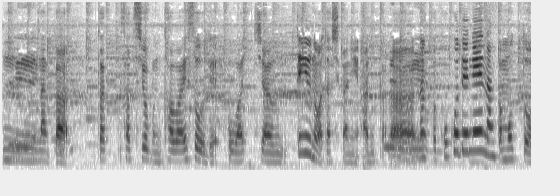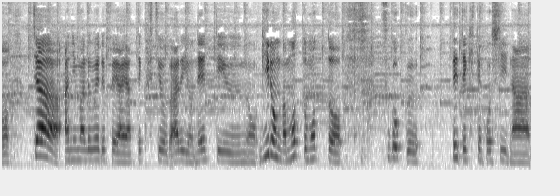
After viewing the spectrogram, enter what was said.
うん。なんか殺処分かわいそうで終わっちゃうっていうのは確かにあるからなんかここでねなんかもっとじゃあアニマルウェルフェアやっていく必要があるよねっていうの議論がもっともっとすごく出てきてほしいなっ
